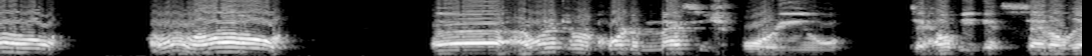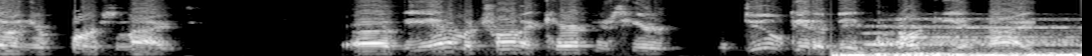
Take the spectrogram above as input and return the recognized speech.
Hello? Hello. Uh, I wanted to record a message for you to help you get settled in on your first night. Uh, the animatronic characters here do get a bit quirky at night.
